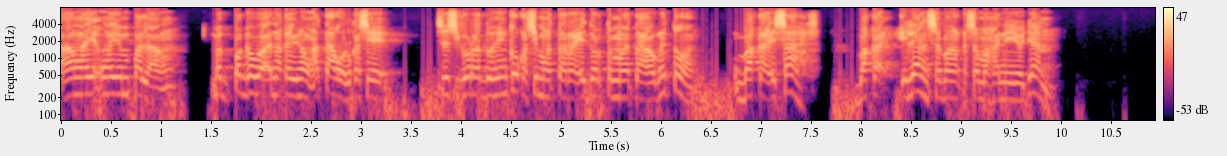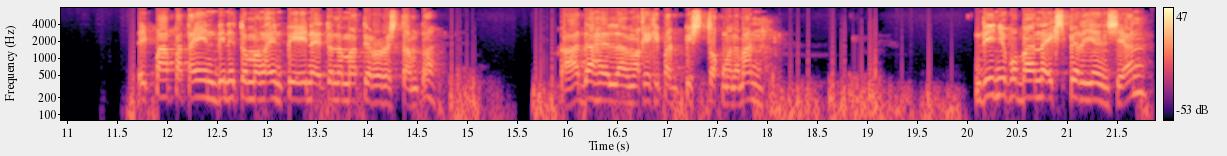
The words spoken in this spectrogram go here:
ah, ngayon, ngayon pa lang, magpagawa na kayo ng ataol kasi sisiguraduhin ko kasi mga taraidor itong mga taong ito. Baka isa, baka ilan sa mga kasamahan ninyo dyan. ipapatayin din itong mga NPA na ito ng mga teroristang to. Ah, dahil ah, makikipag-pistok na naman. Hindi nyo pa ba na-experience yan?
